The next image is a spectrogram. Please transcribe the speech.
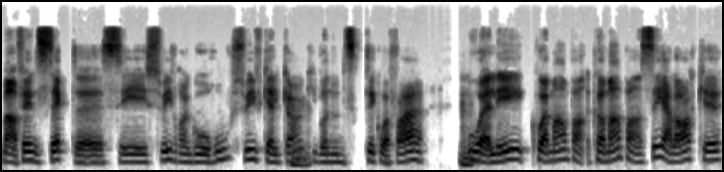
Ben, en fait, une secte, euh, c'est suivre un gourou, suivre quelqu'un mmh qui va nous dicter quoi faire, mmh. où aller, comment, comment penser, alors que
